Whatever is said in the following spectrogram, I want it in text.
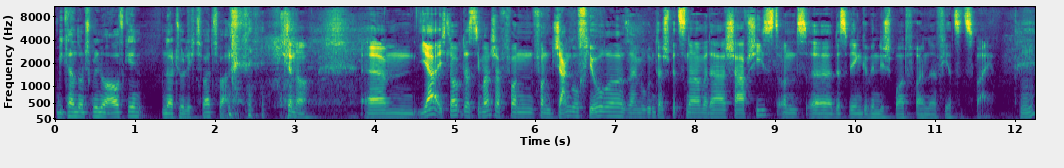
Wie kann so ein Spiel nur ausgehen? Natürlich 2-2. genau. Ähm, ja, ich glaube, dass die Mannschaft von, von Django Fiore, sein berühmter Spitzname, da scharf schießt und äh, deswegen gewinnen die Sportfreunde 4 zu 2. Mhm.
